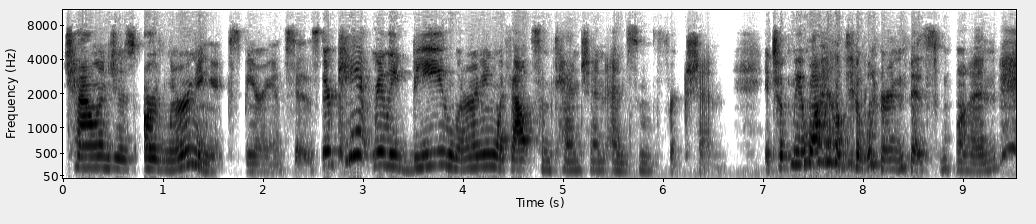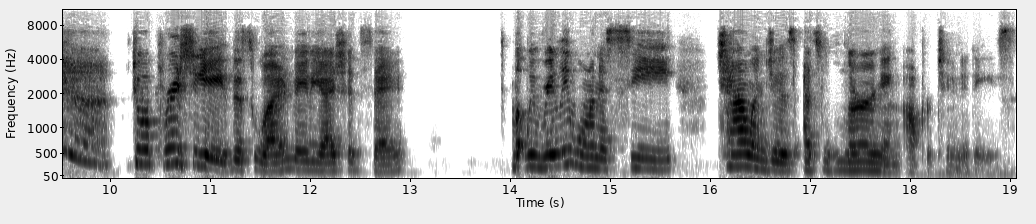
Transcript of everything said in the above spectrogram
challenges are learning experiences. There can't really be learning without some tension and some friction. It took me a while to learn this one, to appreciate this one, maybe I should say. But we really want to see challenges as learning opportunities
